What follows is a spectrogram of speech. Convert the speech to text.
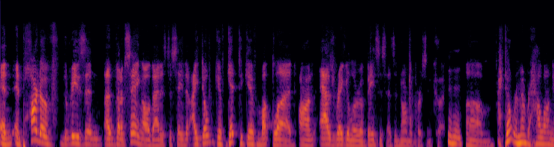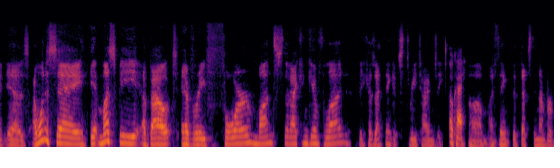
and and part of the reason uh, that I'm saying all that is to say that I don't give get to give blood on as regular a basis as a normal person could Mhm. um i don't remember how long it is i want to say it must be about every four months that i can give blood because i think it's three times each Okay. um, I think that that's the number of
